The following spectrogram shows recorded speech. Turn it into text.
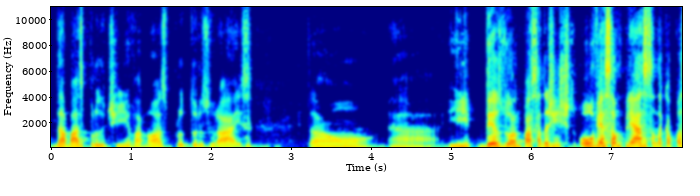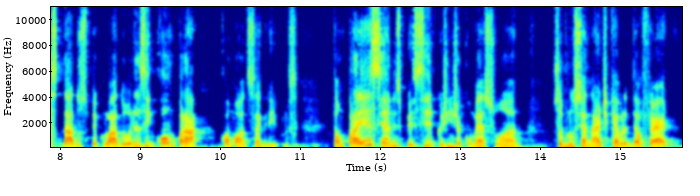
da base produtiva, a nós, produtores rurais. Então, uh, e desde o ano passado a gente houve essa ampliação da capacidade dos especuladores em comprar commodities agrícolas. Então, para esse ano específico, a gente já começa o ano sobre um cenário de quebra de oferta,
